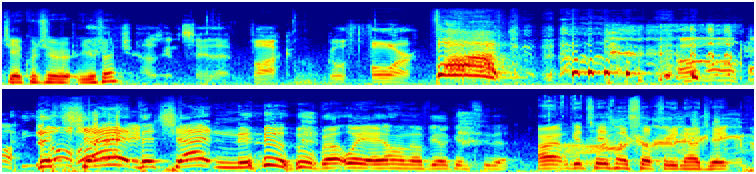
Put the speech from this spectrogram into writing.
Jake, what's your your turn? I was gonna say that. Fuck. Go four. Fuck! Oh, the chat, way. the chat knew, bro. Wait, I don't know if y'all can see that. All right, I'm gonna chase myself for you now, Jake. team.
